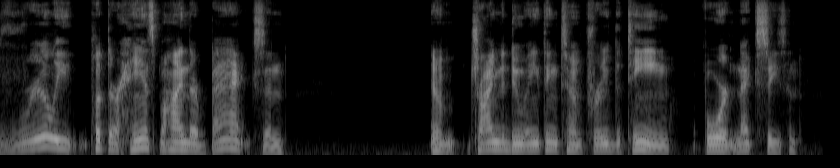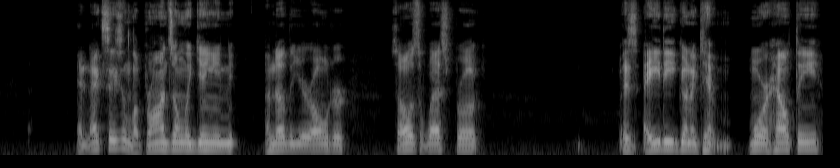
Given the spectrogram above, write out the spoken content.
really put their hands behind their backs and, and trying to do anything to improve the team for next season. And next season, LeBron's only getting another year older. So is Westbrook. Is AD going to get more healthy?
